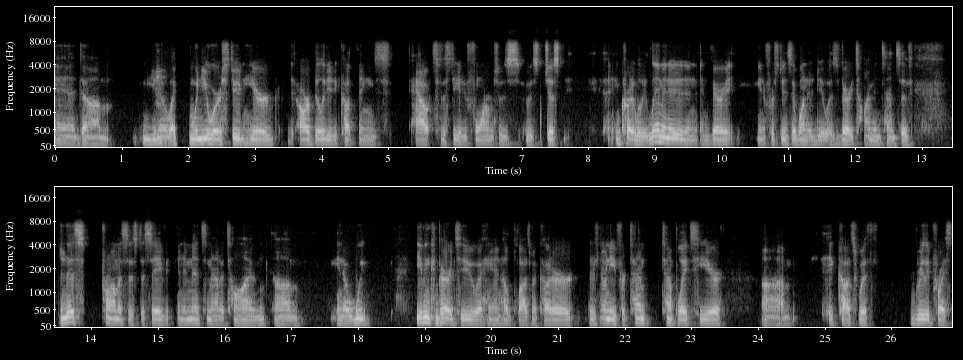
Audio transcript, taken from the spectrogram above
And, um, you know, like when you were a student here, our ability to cut things out, sophisticated forms was was just incredibly limited and, and very, you know, for students that wanted to do it was very time intensive. And this promises to save an immense amount of time. Um, you know, we even compared to a handheld plasma cutter, there's no need for temp- templates here. Um, it cuts with really price,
